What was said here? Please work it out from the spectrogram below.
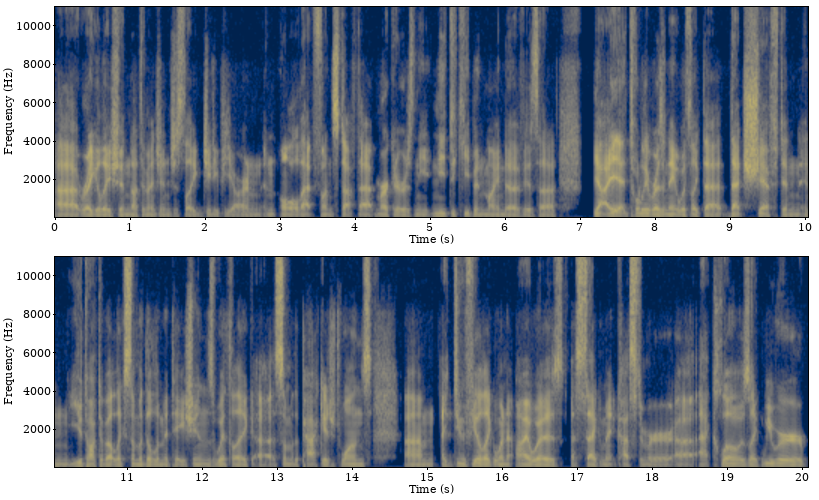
uh, regulation, not to mention just like GDPR and, and all that fun stuff that marketers need need to keep in mind of is uh yeah, I totally resonate with like that that shift and and you talked about like some of the limitations with like uh, some of the packaged ones. Um, I do feel like when I was a segment customer uh, at Close, like we were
